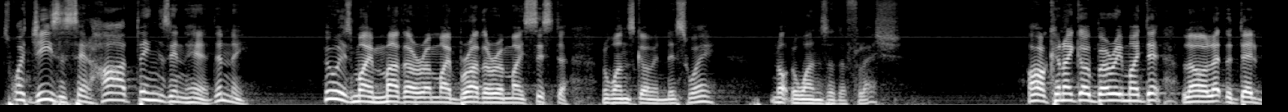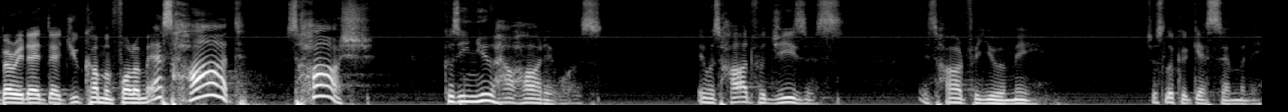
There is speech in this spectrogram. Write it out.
That's why Jesus said hard things in here, didn't he? Who is my mother and my brother and my sister? The ones going this way, not the ones of the flesh. Oh, can I go bury my dead? No, let the dead bury their dead. You come and follow me. That's hard. It's harsh. Because he knew how hard it was. It was hard for Jesus. It's hard for you and me. Just look at Gethsemane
